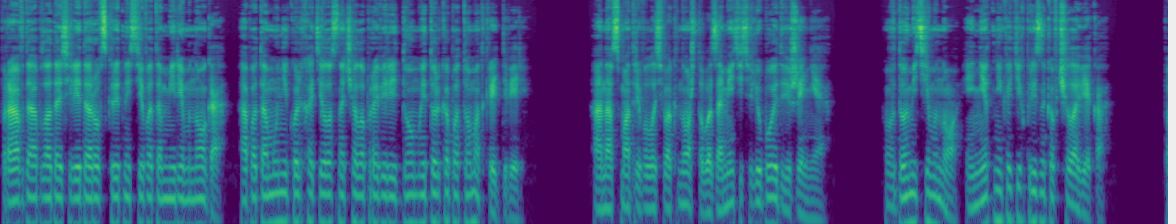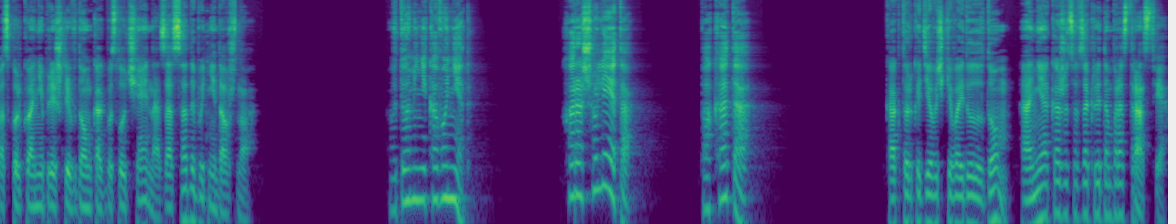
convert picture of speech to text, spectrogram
Правда, обладателей даров скрытности в этом мире много, а потому Николь хотела сначала проверить дом и только потом открыть дверь. Она осматривалась в окно, чтобы заметить любое движение. В доме темно, и нет никаких признаков человека. Поскольку они пришли в дом как бы случайно, засады быть не должно. В доме никого нет. Хорошо ли это? Пока да. Как только девочки войдут в дом, они окажутся в закрытом пространстве,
